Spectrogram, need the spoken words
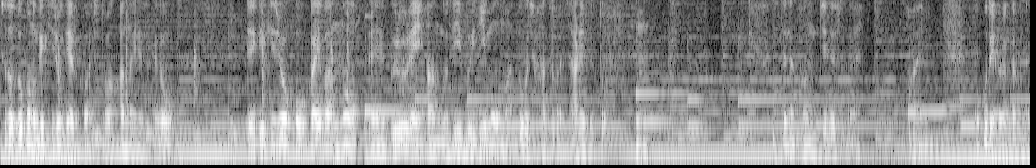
ちょっとどこの劇場でやるかはちょっと分かんないですけどで劇場公開版の、えー、ブルーレイ &DVD も、まあ、同時発売されると、うん、ってな感じですね。はい。どこでやるんだろうね。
